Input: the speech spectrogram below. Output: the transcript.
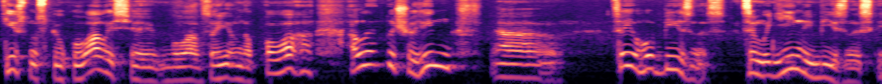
тісно спілкувалися, була взаємна повага. Але ну, що він а, це його бізнес, це медійний бізнес, і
